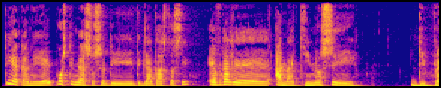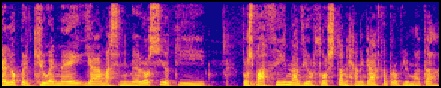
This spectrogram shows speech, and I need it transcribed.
τι έκανε η EA, πώς την έσωσε την, την κατάσταση; Έβγαλε ανακοίνωση developer Q&A για να μας ενημερώσει ότι προσπαθεί να διορθώσει τα μηχανικά αυτά προβλήματα;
